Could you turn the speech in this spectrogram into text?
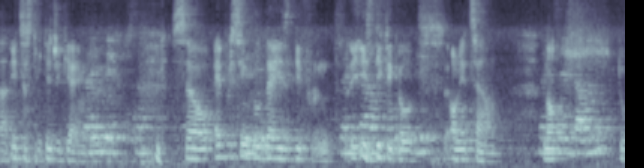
uh, it's a strategic game. So every single day is different. Is difficult on its own. Not to,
